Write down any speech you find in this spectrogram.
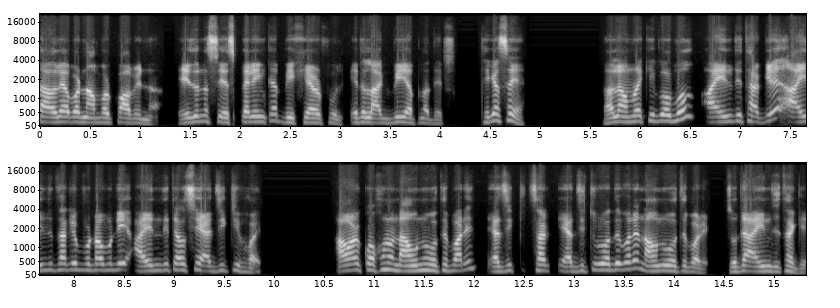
তাহলে আবার নাম্বার পাবেন না। এই জন্য স্পেলিংটা বি কেয়ারফুল এটা লাগবেই আপনাদের, ঠিক আছে? তাহলে আমরা কি করব? আইএনজি থাকলে আইএনজি থাকলে মোটামুটি আইএনজিটা হচ্ছে অ্যাডজেক্টিভ হয়। আবার কখনো নাউনও হতে পারে অ্যাডজেক্টিভ হতে পারে নাউনও হতে পারে, যদি আইএনজি থাকে।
